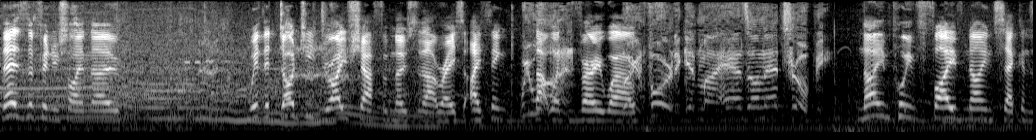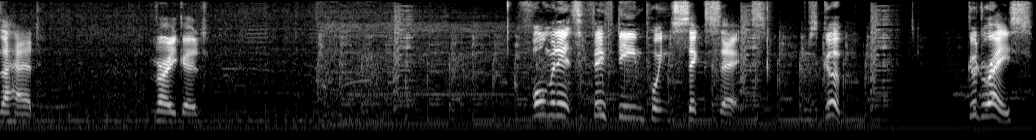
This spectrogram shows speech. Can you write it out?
There's the finish line, though. With a dodgy drive shaft for most of that race, I think We that went very well. Looking forward to getting my hands on that trophy. 9.59 seconds ahead. Very good. 4 minutes 15.66. It was good. Good race.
